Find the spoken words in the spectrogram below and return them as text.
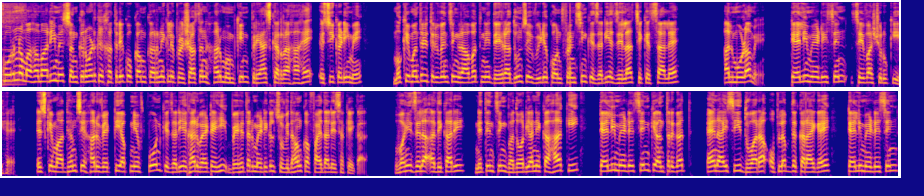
कोरोना महामारी में संक्रमण के खतरे को कम करने के लिए प्रशासन हर मुमकिन प्रयास कर रहा है। इसी कड़ी में मुख्यमंत्री त्रिवेंद्र सिंह रावत ने देहरादून से वीडियो कॉन्फ्रेंसिंग के ज़रिए जिला चिकित्सालय अल्मोड़ा में टेलीमेडिसिन सेवा शुरू की है। इसके माध्यम से हर व्यक्ति अपने फ़ोन के ज़रिए घर बैठे ही बेहतर मेडिकल सुविधाओं का फ़ायदा ले सकेगा। वहीं जिला अधिकारी नितिन सिंह भदौरिया ने कहा कि टेलीमेडिसिन के अंतर्गत एनआईसी द्वारा उपलब्ध कराए गए टेलीमेडिसिन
